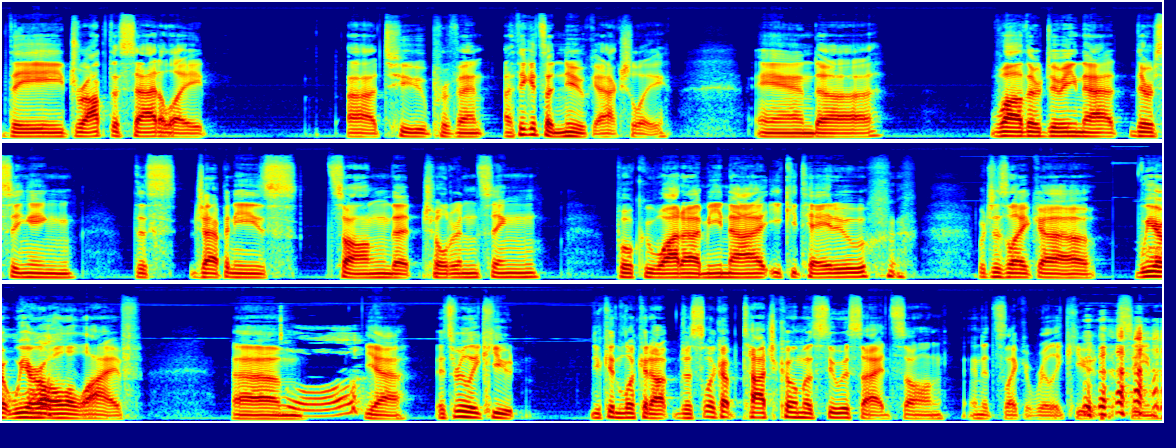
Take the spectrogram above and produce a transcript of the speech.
they drop the satellite uh, to prevent. I think it's a nuke actually, and uh, while they're doing that, they're singing this Japanese song that children sing, "Boku wara mina ikiteru," which is like uh, "We are we are all alive." Um, yeah, it's really cute. You can look it up. Just look up Tachikoma suicide song, and it's like a really cute scene.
